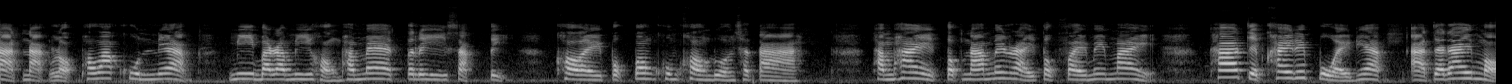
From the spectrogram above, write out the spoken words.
นาดหนักหรอก เพราะว่าคุณเนี่ยมีบารมีของพระแม่ตรีศักติ คอยปกป้องคุ้มครองดวงชะตาทำให้ตกน้ำไม่ไหลตกไฟไม่ไหม้ ถ้าเจ็บไข้ได้ป่วยเนี่ย อาจจะได้หมอ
